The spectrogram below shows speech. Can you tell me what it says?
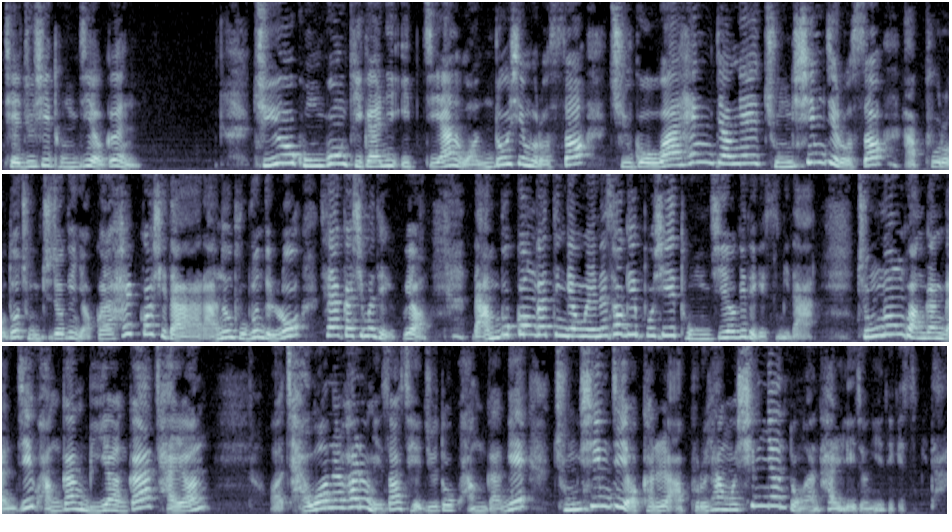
제주시 동지역은 주요 공공기관이 입지한 원도심으로서 주거와 행정의 중심지로서 앞으로도 중추적인 역할을 할 것이다 라는 부분들로 생각하시면 되겠고요. 남부권 같은 경우에는 서귀포시 동지역이 되겠습니다. 중문관광단지 관광미안과 자연 어, 자원을 활용해서 제주도 관광의 중심지 역할을 앞으로 향후 10년 동안 할 예정이 되겠습니다.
